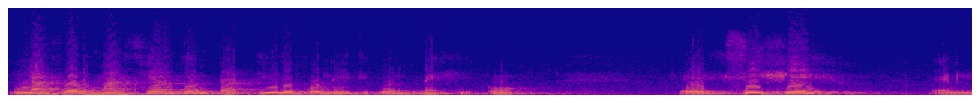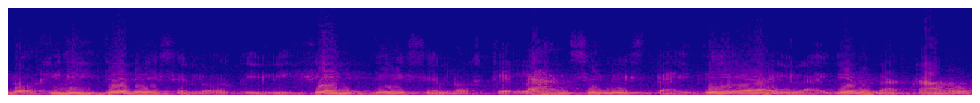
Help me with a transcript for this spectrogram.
La formación de un partido político en México exige en los líderes, en los dirigentes, en los que lancen esta idea y la lleven a cabo,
